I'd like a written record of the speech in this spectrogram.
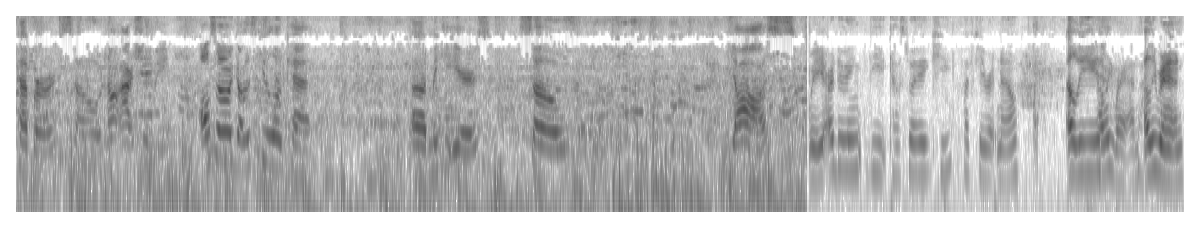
Pepper, so not actually me. Also, I got this cute little cat, uh, Mickey ears. So, yas. We are doing the Castaway Cay 5K right now. Ellie, Ellie ran Ellie ran.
